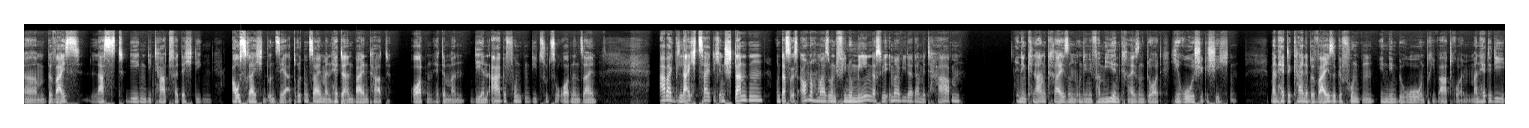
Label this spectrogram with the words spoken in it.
ähm, Beweislast gegen die Tatverdächtigen ausreichend und sehr erdrückend sei. Man hätte an beiden Tatorten hätte man DNA gefunden, die zuzuordnen sei. Aber gleichzeitig entstanden, und das ist auch nochmal so ein Phänomen, das wir immer wieder damit haben, in den Clankreisen und in den Familienkreisen dort heroische Geschichten. man hätte keine Beweise gefunden in den Büro- und Privaträumen. Man hätte die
